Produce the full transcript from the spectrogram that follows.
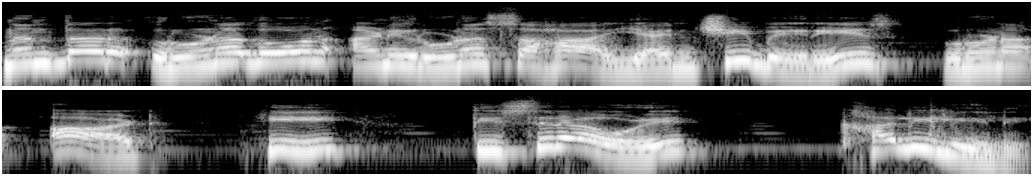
नंतर ऋण दोन आणि ऋण सहा यांची बेरीज ऋण आठ ही तिसऱ्या ओळीत खाली लिहिली.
